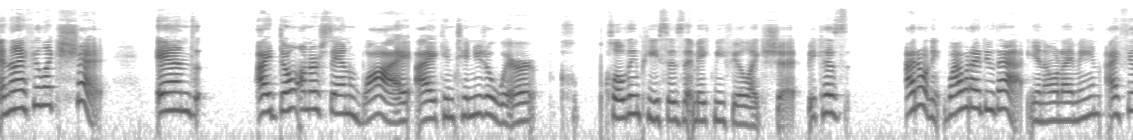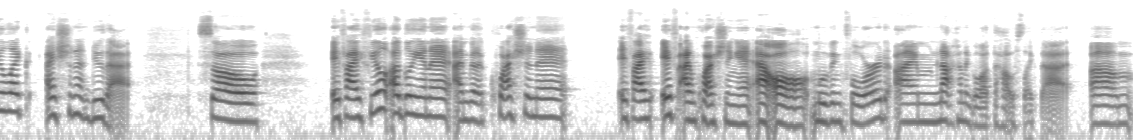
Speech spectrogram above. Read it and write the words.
And then I feel like shit. And I don't understand why I continue to wear cl- clothing pieces that make me feel like shit because I don't need why would I do that? You know what I mean? I feel like I shouldn't do that. So if I feel ugly in it, I'm going to question it. If I if I'm questioning it at all moving forward, I'm not going to go out the house like that. Um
